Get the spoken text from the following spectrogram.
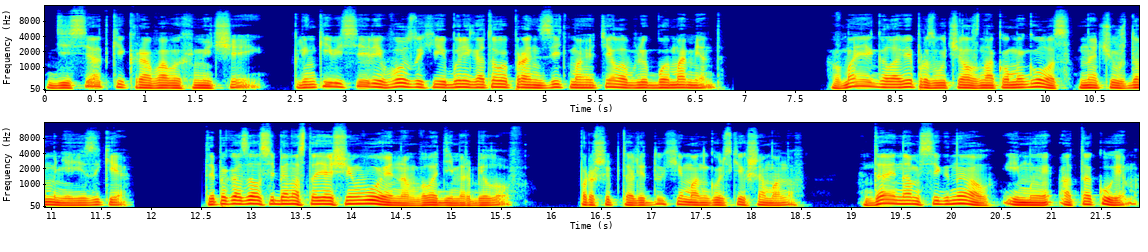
десятки кровавых мечей. Клинки висели в воздухе и были готовы пронзить мое тело в любой момент. В моей голове прозвучал знакомый голос на чуждом мне языке. «Ты показал себя настоящим воином, Владимир Белов прошептали духи монгольских шаманов. «Дай нам сигнал, и мы атакуем».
